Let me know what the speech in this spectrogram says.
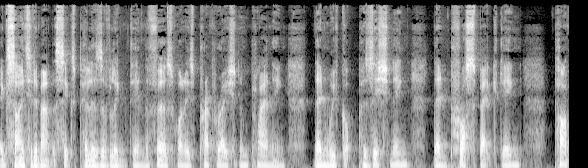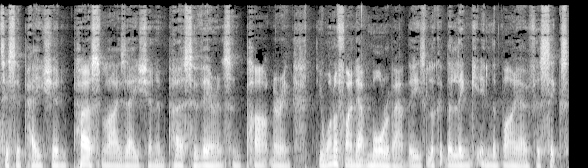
excited about the six pillars of LinkedIn. The first one is preparation and planning. Then we've got positioning, then prospecting, participation, personalization, and perseverance and partnering. If you want to find out more about these, look at the link in the bio for six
